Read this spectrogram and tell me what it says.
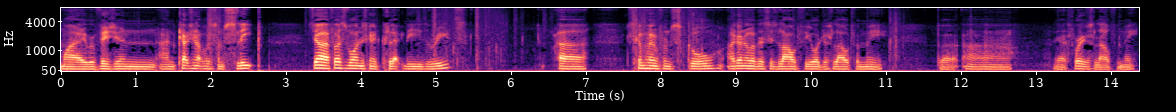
my revision and catching up with some sleep. So yeah, first of all I'm just going to collect these reeds. Uh, just come home from school, I don't know whether this is loud for you or just loud for me, but uh, yeah, it's probably just loud for me.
